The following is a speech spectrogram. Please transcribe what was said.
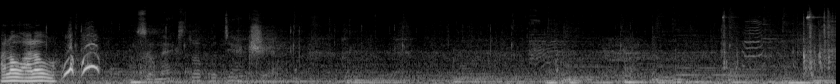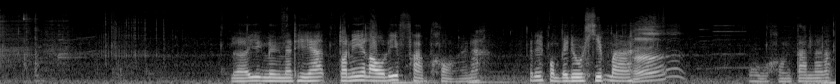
ฮัลโหลฮัลโหล Some extra protection. เหลืออีกหนึ่งนาทีฮะ ตอนนี้เรารีบฝากของเลยนะตอนนี้ผมไปดูคลิปมา โอ้โหของตันแล้วนะ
